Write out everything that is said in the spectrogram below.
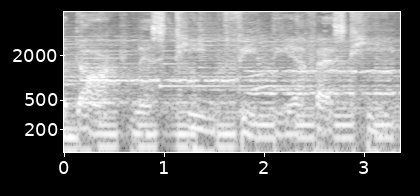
The darkness team feed the FS team.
